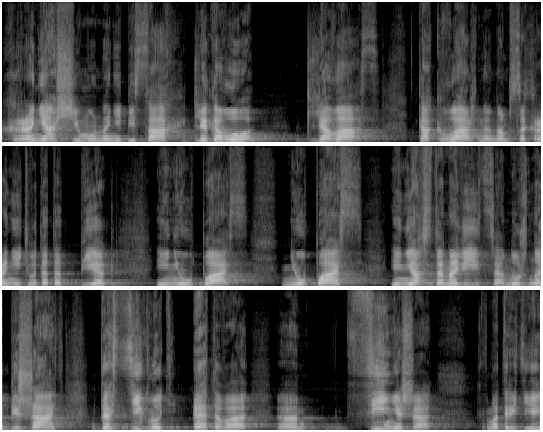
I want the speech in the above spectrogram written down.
хранящему на небесах для кого? для вас, Как важно нам сохранить вот этот бег и не упасть, не упасть и не остановиться. Нужно бежать, достигнуть этого э, финиша. Смотрите,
